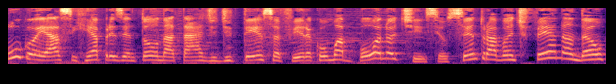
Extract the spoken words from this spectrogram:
O Goiás se reapresentou na tarde de terça-feira com uma boa notícia. O centroavante Fernandão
